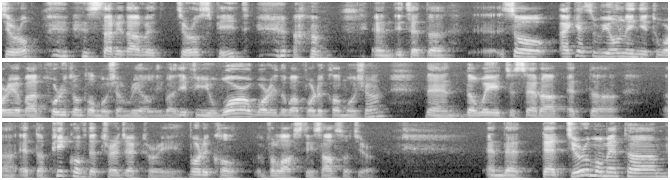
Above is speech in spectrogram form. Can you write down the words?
zero. Started out with zero speed, um, and it's at the. So I guess we only need to worry about horizontal motion really. But if you were worried about vertical motion, then the way to set up at the uh, at the peak of the trajectory, vertical velocity is also zero and that, that zero momentum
